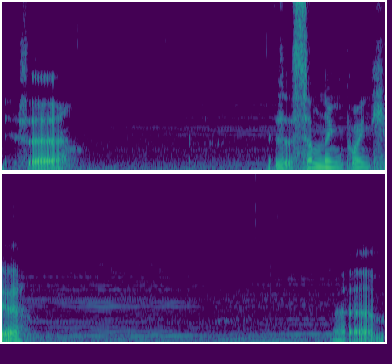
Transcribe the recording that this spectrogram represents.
There's a there's a summoning point here. Um.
